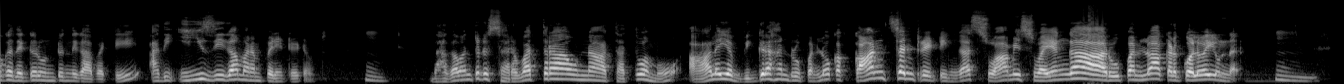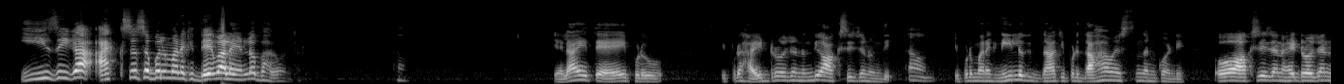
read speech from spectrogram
ఒక దగ్గర ఉంటుంది కాబట్టి అది ఈజీగా మనం పెనిట్రేట్ అవుతుంది. భగవంతుడు సర్వత్రా ఉన్న ఆ తత్వము ఆలయ విగ్రహం రూపంలో ఒక కాన్సన్ట్రేటింగ్గా స్వామి స్వయంగా ఆ రూపంలో అక్కడ కొలువై ఉన్నారు. ఈజీగా యాక్సెసబుల్ మనకి దేవాలయంలో భగవంతుడు. ఎలా అయితే ఇప్పుడు ఇప్పుడు హైడ్రోజన్ ఉంది ఆక్సిజన్ ఉంది. ఇప్పుడు మనకి నీళ్ళు నాకు ఇప్పుడు దాహం వేస్తుంది అనుకోండి ఓ ఆక్సిజన్ హైడ్రోజన్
